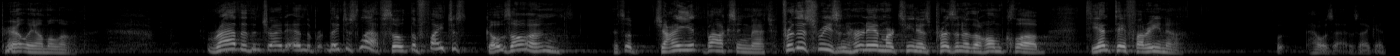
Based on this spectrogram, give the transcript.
Apparently, I'm alone. Rather than trying to end the, they just left. So the fight just goes on. It's a giant boxing match. For this reason, Hernan Martinez, president of the home club, Tiente Farina, how was that? Was that good?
